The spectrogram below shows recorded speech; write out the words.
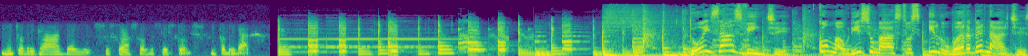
Muito obrigada e sucesso a vocês todos. Muito obrigada. 2 às 20, com Maurício Bastos e Luana Bernardes.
